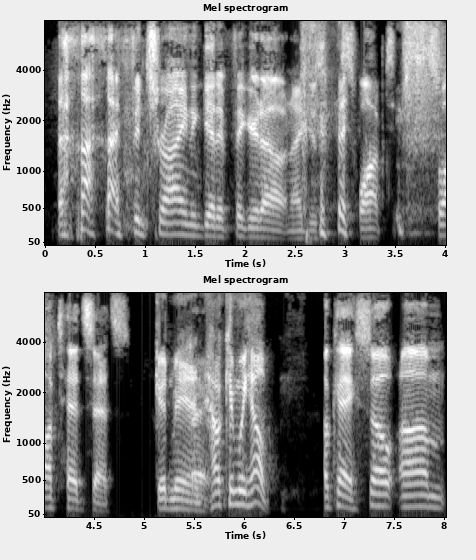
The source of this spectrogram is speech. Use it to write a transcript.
I've been trying to get it figured out, and I just swapped swapped headsets. Good man. Right. How can we help? Okay, so um,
